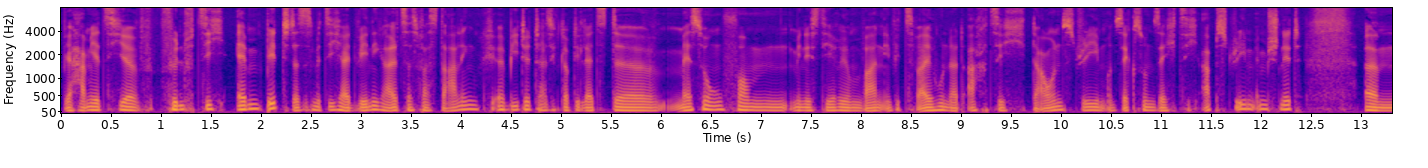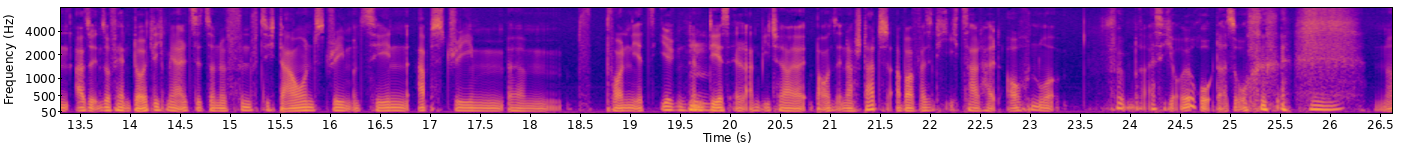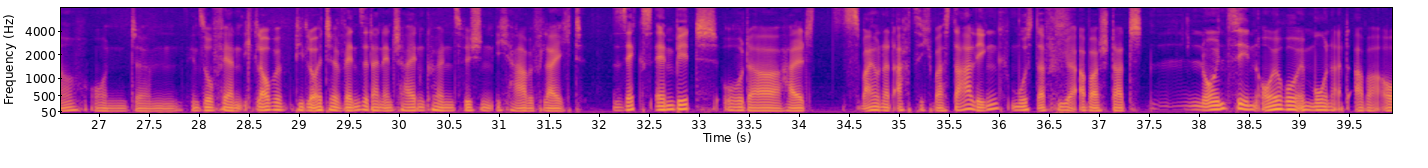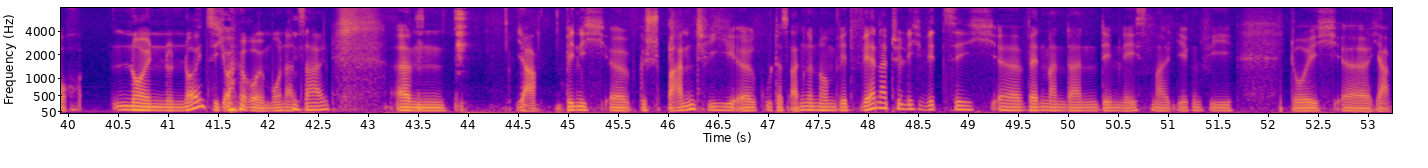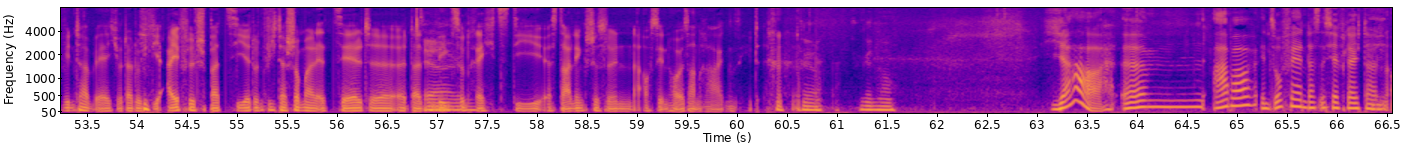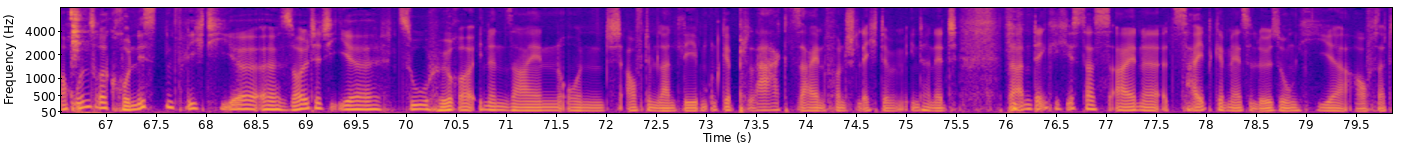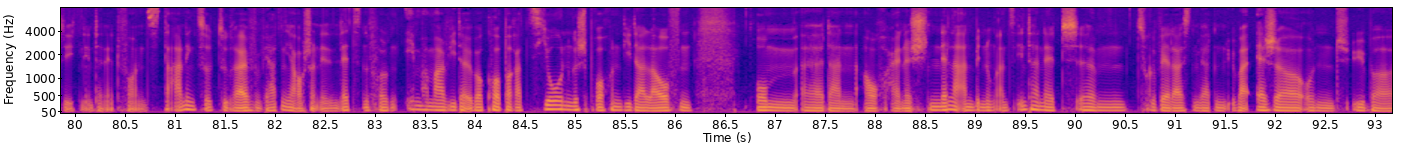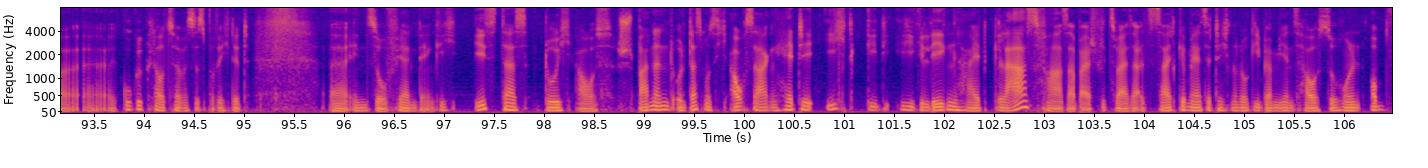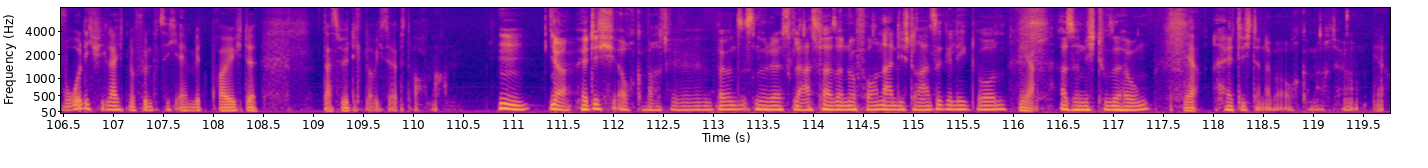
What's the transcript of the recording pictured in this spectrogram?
wir haben jetzt hier 50 Mbit, das ist mit Sicherheit weniger als das, was Starlink äh, bietet. Also ich glaube, die letzte Messung vom Ministerium waren irgendwie 280 Downstream und 66 Upstream im Schnitt. Ähm, also insofern deutlich mehr als jetzt so eine 50 Downstream und 10 Upstream ähm, von jetzt irgendeinem hm. DSL-Anbieter bei uns in der Stadt. Aber weiß ich nicht, ich zahle halt auch nur 35 Euro oder so. Mhm. Ne? Und ähm, insofern, ich glaube, die Leute, wenn sie dann entscheiden können zwischen, ich habe vielleicht 6 Mbit oder halt 280 über Starlink, muss dafür aber statt 19 Euro im Monat aber auch 99 Euro im Monat zahlen. ähm, ja, bin ich äh, gespannt, wie äh, gut das angenommen wird. Wäre natürlich witzig, äh, wenn man dann demnächst mal irgendwie durch äh, ja, Winterberg oder durch die Eifel spaziert und wie ich das schon mal erzählte, äh, dann ja, links ja. und rechts die äh, Starlink-Schüsseln aus den Häusern ragen sieht. ja, genau. Ja, ähm, aber insofern, das ist ja vielleicht dann auch unsere Chronistenpflicht hier. Äh, solltet ihr ZuhörerInnen sein und auf dem Land leben und geplagt sein von schlechtem Internet, dann denke ich, ist das eine zeitgemäße Lösung, hier auf Satelliteninternet von Starlink zurückzugreifen. Wir hatten ja auch schon in den letzten Folgen immer mal wieder über Kooperationen gesprochen, die da laufen um äh, dann auch eine schnelle Anbindung ans Internet ähm, zu gewährleisten. Wir hatten über Azure und über äh, Google Cloud Services berichtet. Äh, insofern denke ich, ist das durchaus spannend. Und das muss ich auch sagen, hätte ich die, Gelegenheit, Glasfaser beispielsweise als zeitgemäße Technologie bei mir ins Haus zu holen, obwohl ich vielleicht nur 50 Mbit bräuchte, das würde ich, glaube ich, selbst auch machen. Hm. Ja, hätte ich auch gemacht. Bei uns ist nur das Glasfaser nur vorne an die Straße gelegt worden. Ja. Also nicht to the home. Ja. Hätte ich dann aber auch gemacht, ja. Ja.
